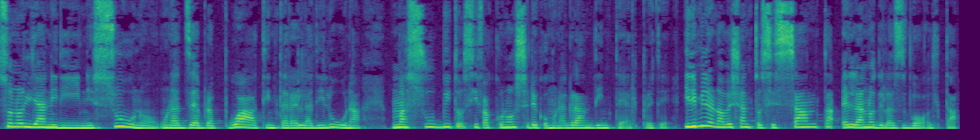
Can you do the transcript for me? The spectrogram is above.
sono gli anni di Nessuno, una zebra Pois, Tintarella di Luna, ma subito si fa conoscere come una grande interprete. Il 1960 è l'anno della svolta.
